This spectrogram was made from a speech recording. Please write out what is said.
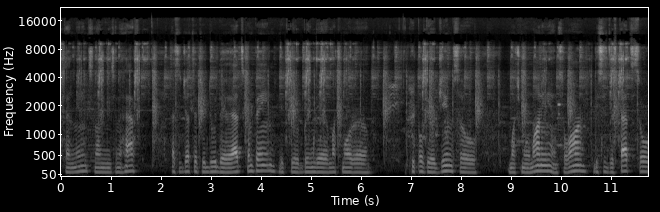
10 minutes 9 minutes and a half. I suggest that you do the ads campaign. It will bring uh, much more uh, people to your gym so much more money and so on. This is the stats. So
